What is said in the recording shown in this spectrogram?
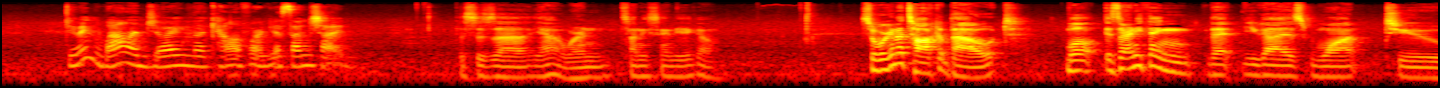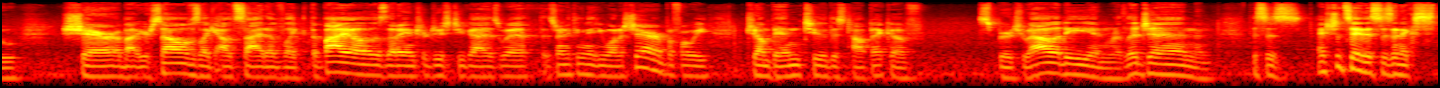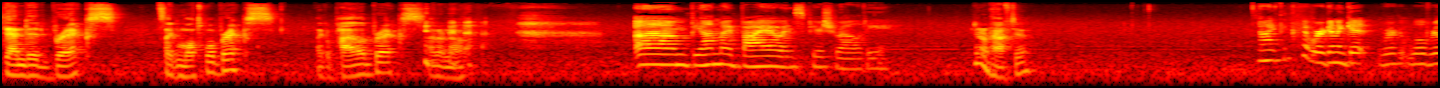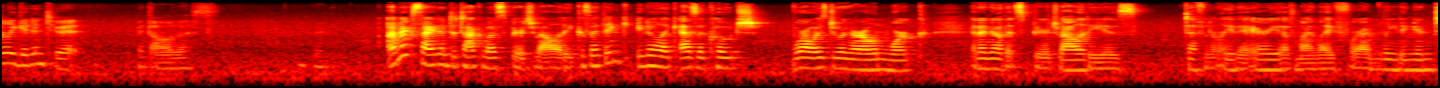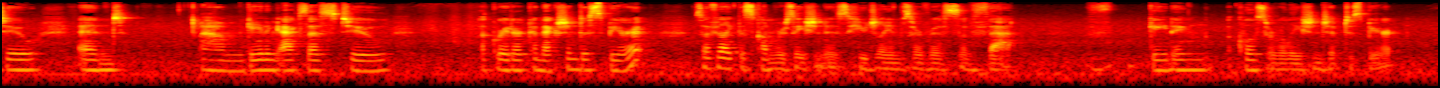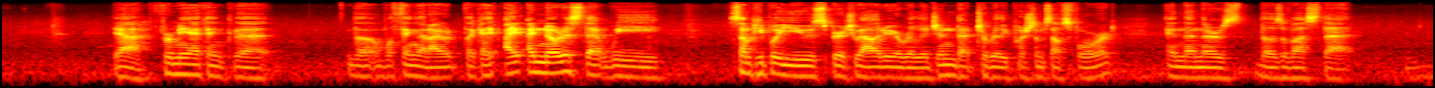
Doing well, enjoying the California sunshine. This is uh yeah, we're in sunny San Diego. So we're going to talk about. Well, is there anything that you guys want to share about yourselves, like outside of like the bios that I introduced you guys with? Is there anything that you want to share before we jump into this topic of spirituality and religion? And this is, I should say, this is an extended bricks. It's like multiple bricks, like a pile of bricks. I don't know. Um, beyond my bio and spirituality. You don't have to. No, I think that we're gonna get we're, we'll really get into it with all of this. I'm excited to talk about spirituality because I think, you know, like as a coach, we're always doing our own work. And I know that spirituality is definitely the area of my life where I'm leaning into and um, gaining access to a greater connection to spirit. So I feel like this conversation is hugely in service of that, of gaining a closer relationship to spirit. Yeah, for me, I think that the thing that I would like, I, I, I noticed that we, some people use spirituality or religion that to really push themselves forward, and then there's those of us that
